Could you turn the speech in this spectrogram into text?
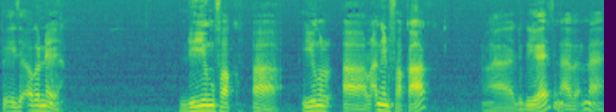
pe ide yung fak a yung a langin fakak. A dugu yes nga ba ma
